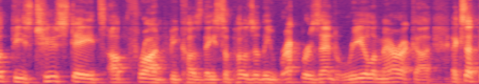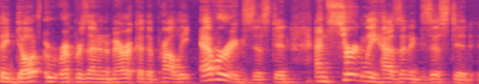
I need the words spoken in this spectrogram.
put these two states up front because they supposedly represent real America, except they don't represent an America that probably ever existed and certainly hasn't existed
